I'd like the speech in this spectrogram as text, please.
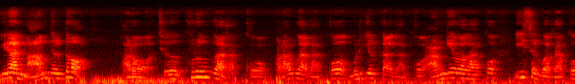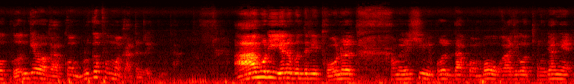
이러한 마음들도 바로 저 구름과 같고 바람과 같고 물결과 같고 안개와 같고 이슬과 같고 번개와 같고 물거품과 같은 것입니다. 아무리 여러분들이 돈을 다 열심히 번다고 모아가지고 통장에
